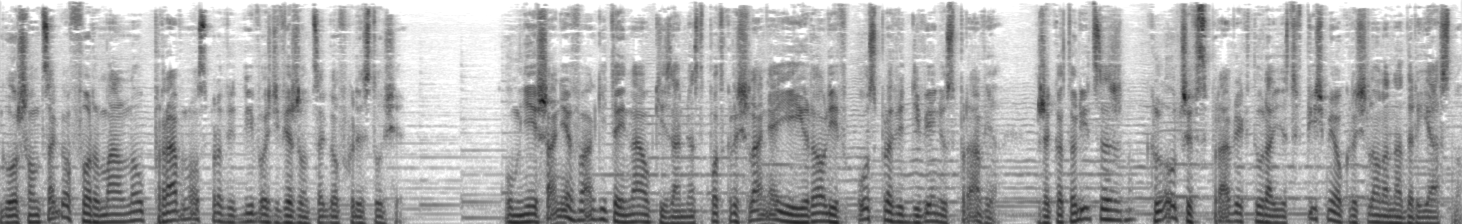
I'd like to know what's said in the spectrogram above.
głoszącego formalną, prawną sprawiedliwość wierzącego w Chrystusie. Umniejszanie wagi tej nauki zamiast podkreślania jej roli w usprawiedliwieniu sprawia, że katolicyzm kluczy w sprawie, która jest w piśmie określona nader jasno.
